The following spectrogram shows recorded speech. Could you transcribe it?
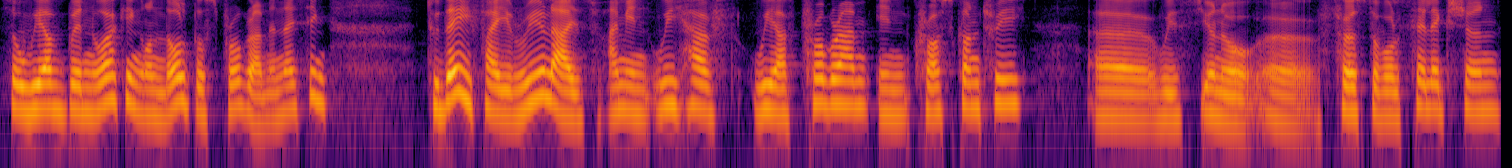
So we have been working on all those programs. And I think today, if I realize, I mean, we have, we have program in cross country uh, with, you know, uh, first of all, selection,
